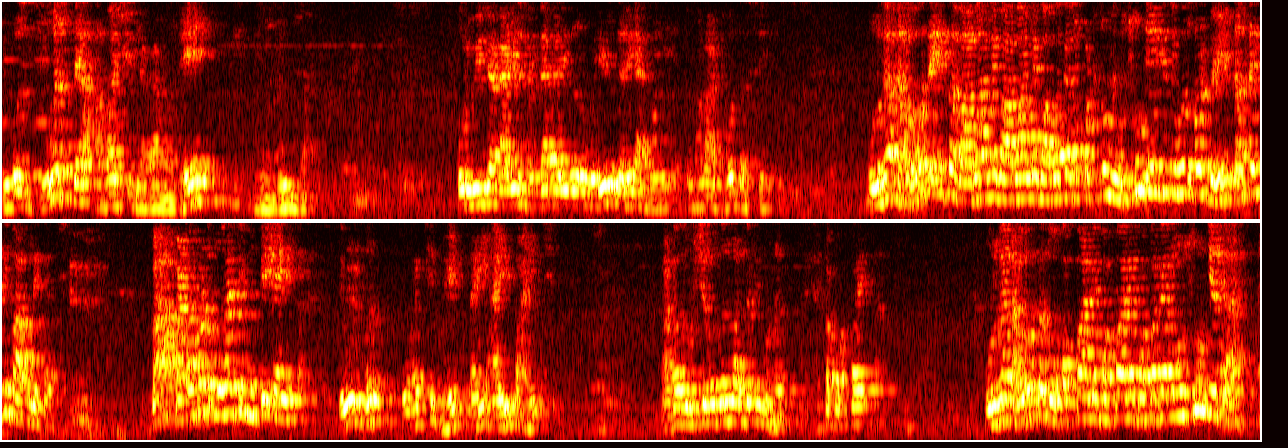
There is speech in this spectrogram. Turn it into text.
दिवस दिवस त्या आभाशी जगामध्ये गुंतून जातात. पूर्वीच्या काळी संध्याकाळी जर वडील घरी आले तुम्हाला आठवत असेल मुलगा धावत यायचा बाबा आले बाबा आले बाबा त्याला पटकन उचलून घ्यायचे दिवसभर भेट नसायची बाप लेखाची बाप पटापट मुलाची मुठे यायचा दिवसभर कोणाची भेट नाही आई पाहायची. आता दृश्य बदललं असं मी म्हणत आता पप्पा येतात. मुलगा धावत जातो. पप्पा आले पप्पा आले पप्पा त्याला उचलून घेतात.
